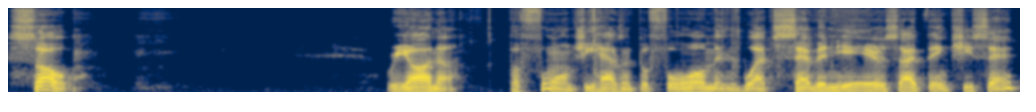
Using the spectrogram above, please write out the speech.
So Rihanna performed. She hasn't performed in what seven years, I think she said.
